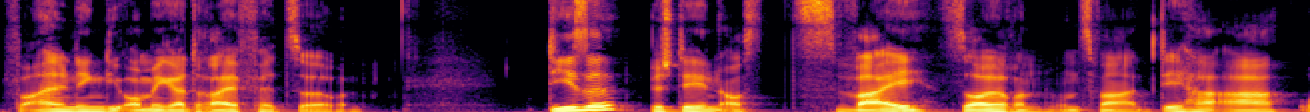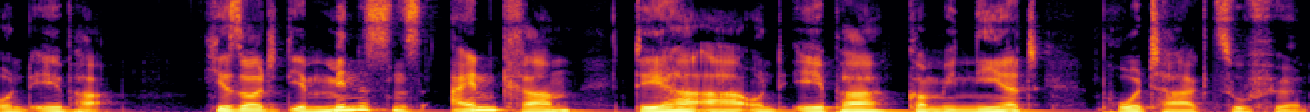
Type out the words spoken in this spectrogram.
vor allen Dingen die Omega-3-Fettsäuren. Diese bestehen aus zwei Säuren, und zwar DHA und EPA. Hier solltet ihr mindestens 1 Gramm DHA und EPA kombiniert pro Tag zuführen.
